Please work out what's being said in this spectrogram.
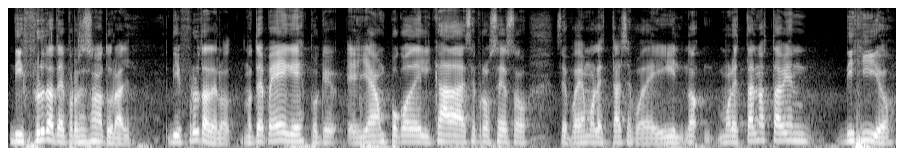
disfrútate del proceso natural. Disfrútatelo. No te pegues porque ella es un poco delicada ese proceso. Se puede molestar, se puede ir. No, molestar no está bien digido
